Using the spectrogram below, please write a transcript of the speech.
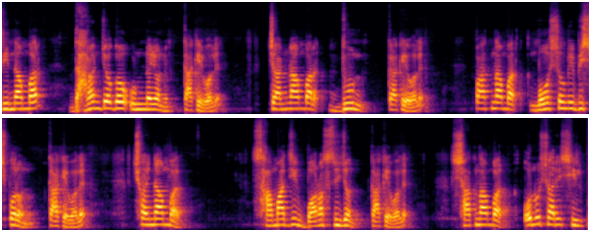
তিন নম্বর, ধারণযোগ্য উন্নয়ন কাকে বলে? চার নম্বর, দুন কাকে বলে? পাঁচ নাম্বার মৌসুমি বিস্ফোরণ কাকে বলে? ছয় নাম্বার সামাজিক বনসৃজন কাকে বলে? সাত নাম্বার অনুসারী শিল্প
